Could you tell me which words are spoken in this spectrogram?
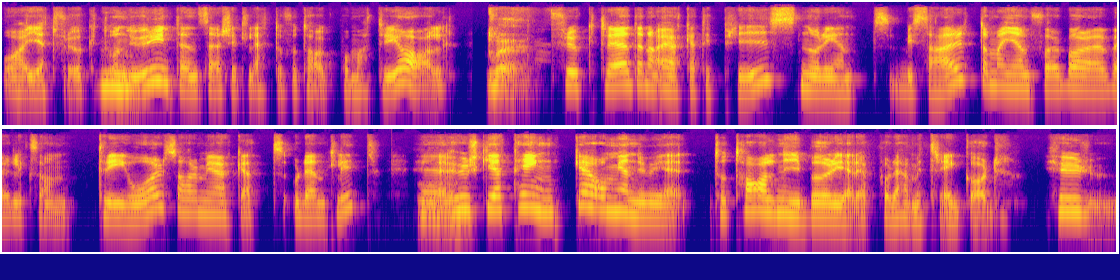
och ha gett frukt. Mm. Och nu är det inte ens särskilt lätt att få tag på material. Nej. Fruktträden har ökat i pris, något rent bisarrt om man jämför bara över liksom tre år så har de ökat ordentligt. Eh, mm. hur ska jag tänka om jag nu är total nybörjare på det här med trädgård? Hur,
